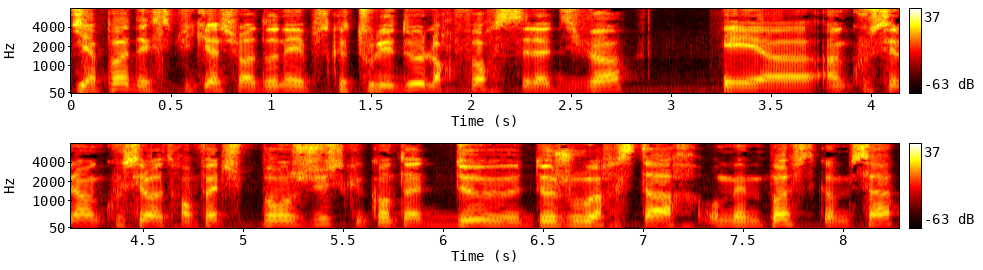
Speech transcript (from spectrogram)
Il n'y a pas d'explication à donner parce que tous les deux, leur force c'est la diva. Et euh, un coup c'est l'un, un coup c'est l'autre. En fait, je pense juste que quand t'as deux, deux joueurs stars au même poste comme ça,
